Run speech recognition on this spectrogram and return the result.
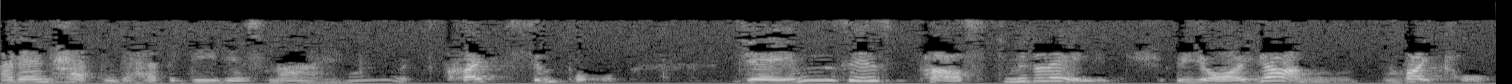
I don't happen to have a devious mind. Hmm, it's quite simple. James is past middle age. You're young, vital.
